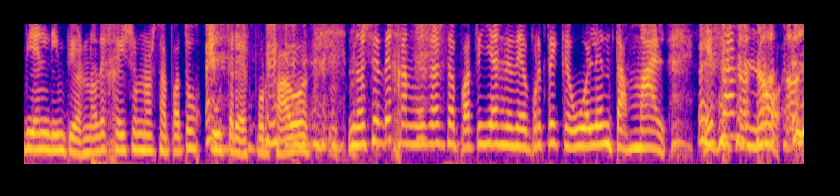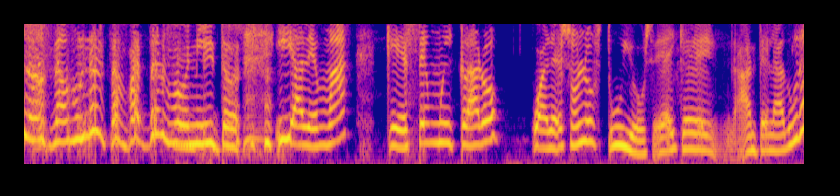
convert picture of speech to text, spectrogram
bien limpios, no dejéis unos zapatos cutres, por favor. No se dejan esas zapatillas de deporte que huelen tan mal. Esas no, los, za- unos zapatos bonitos. Y además que esté muy claro cuáles son los tuyos. ¿eh? Hay que, ante la duda,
